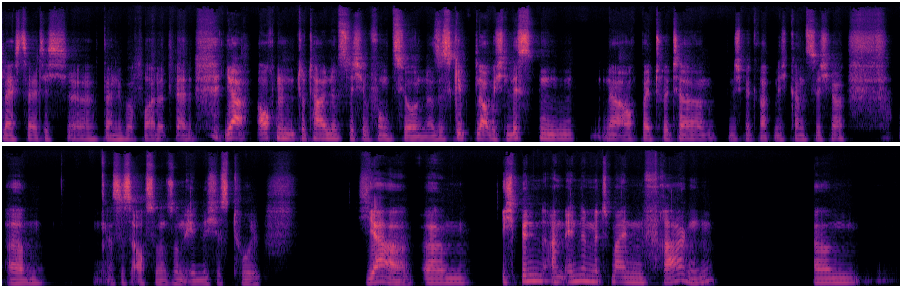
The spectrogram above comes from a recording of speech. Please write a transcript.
gleichzeitig äh, dann überfordert werde. Ja, auch eine total nützliche Funktion. Also es gibt, glaube ich, Listen, ne, auch bei Twitter, bin ich mir gerade nicht ganz sicher. Ähm, es ist auch so, so ein ähnliches Tool. Ja, ähm, ich bin am Ende mit meinen Fragen. Ähm,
